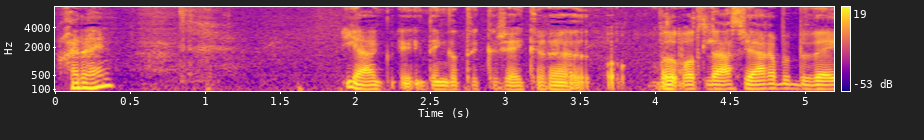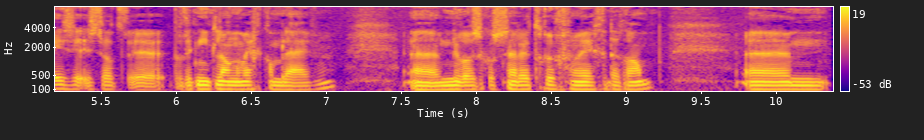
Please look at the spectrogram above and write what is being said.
Ga je erheen? Ja, ik, ik, denk dat ik zeker... Uh, wat, wat, de laatste jaren hebben bewezen... is dat, uh, dat ik niet lang weg kan blijven. Uh, nu was ik al sneller terug vanwege de ramp. Um,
